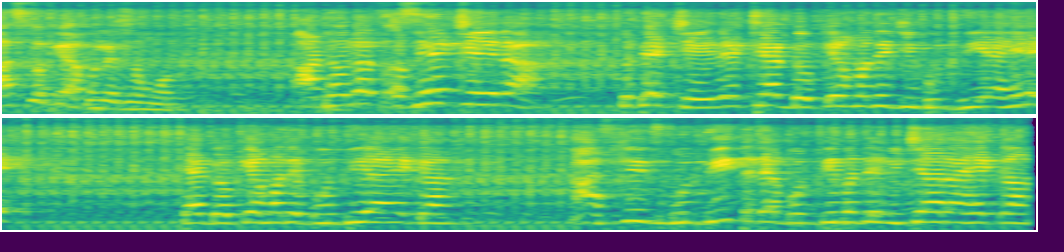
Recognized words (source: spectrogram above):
असतो की आपल्यासमोर. आठवलाच असेल चेहरा. तर त्या चेहऱ्याच्या डोक्यामध्ये जी बुद्धी आहे त्या डोक्यामध्ये बुद्धी आहे का? असलीच बुद्धी तर त्या बुद्धीमध्ये विचार आहे का?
